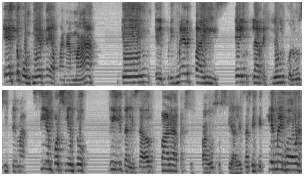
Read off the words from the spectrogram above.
Esto convierte a Panamá en el primer país en la región con un sistema 100% digitalizado para sus pagos sociales. Así que, ¿qué mejor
